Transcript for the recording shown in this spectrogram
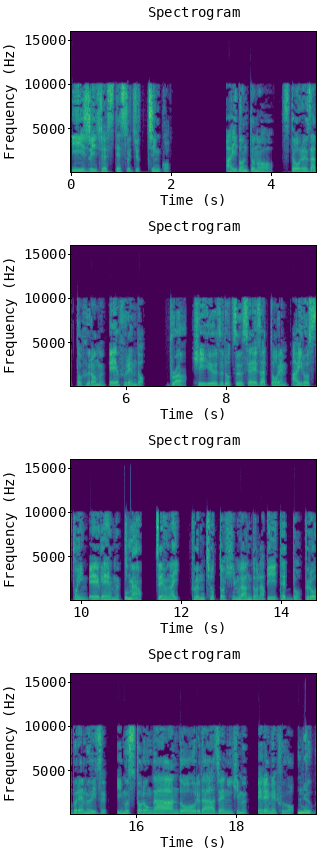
Easy Justice 10チンコ。I don't know, stole that from a friend. Bruh. He used to say that when I lost in a game. Blamau. Then I, punchot him and repeated problem is, I'm stronger and older than him, LMFO. Noob.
